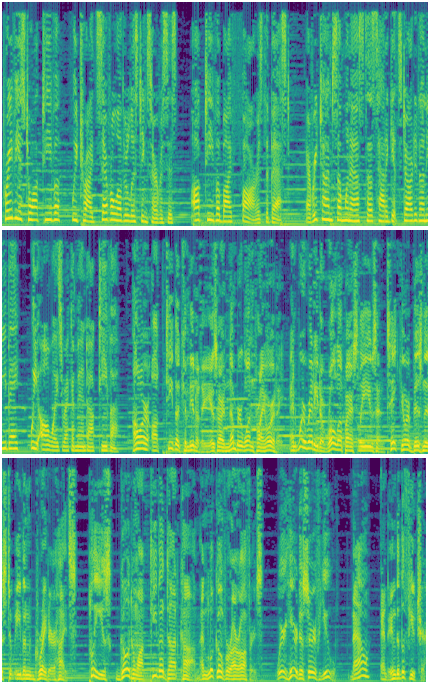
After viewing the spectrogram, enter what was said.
Previous to Auctiva, we tried several other listing services. Auctiva by far is the best. Every time someone asks us how to get started on eBay, we always recommend Auctiva. Our Auctiva community is our number one priority, and we're ready to roll up our sleeves and take your business to even greater heights. Please go to Auctiva.com and look over our offers. We're here to serve you, now and into the future.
